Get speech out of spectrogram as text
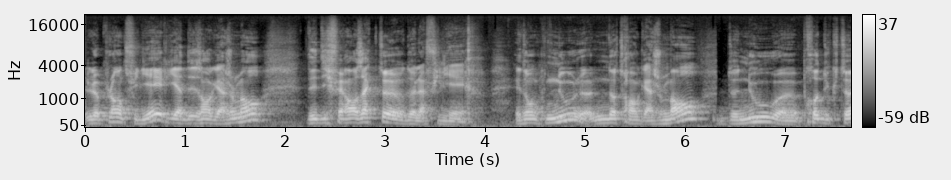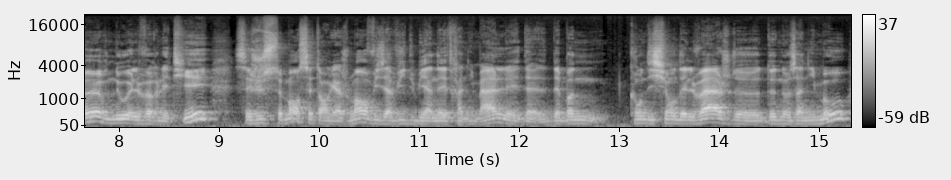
Le plan de filière, il y a des engagements des différents acteurs de la filière. Et donc nous, notre engagement de nous euh, producteurs, nous éleveurs laitiers, c'est justement cet engagement vis-à-vis du bien-être animal et des bonnes conditions d'élevage de, de, nos animaux.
